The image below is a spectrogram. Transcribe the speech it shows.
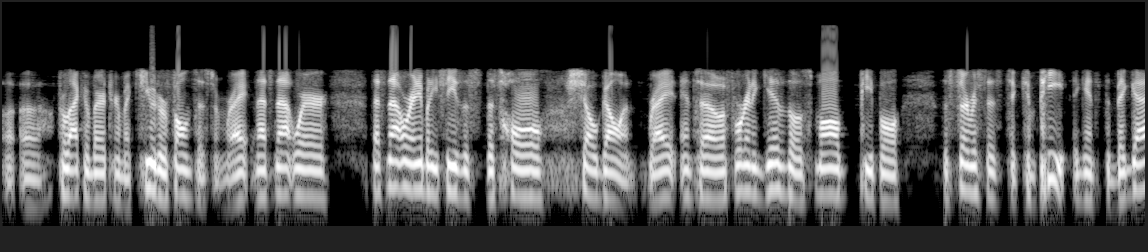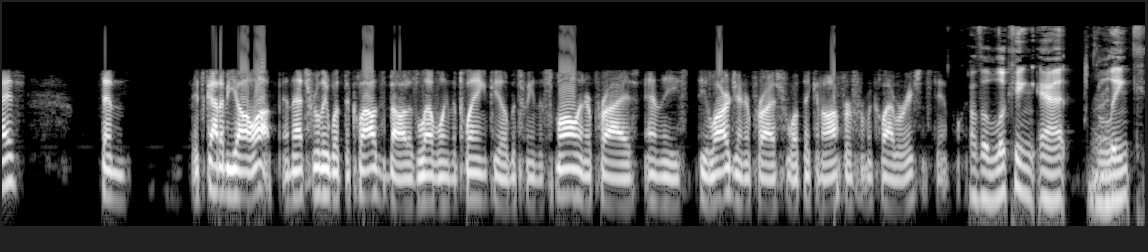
a, a for lack of a better term, a cuter phone system, right? And that's not where that's not where anybody sees this this whole show going, right? And so if we're going to give those small people the services to compete against the big guys, then it's got to be all up, and that's really what the cloud's about: is leveling the playing field between the small enterprise and the the large enterprise for what they can offer from a collaboration standpoint. Although looking at Lync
